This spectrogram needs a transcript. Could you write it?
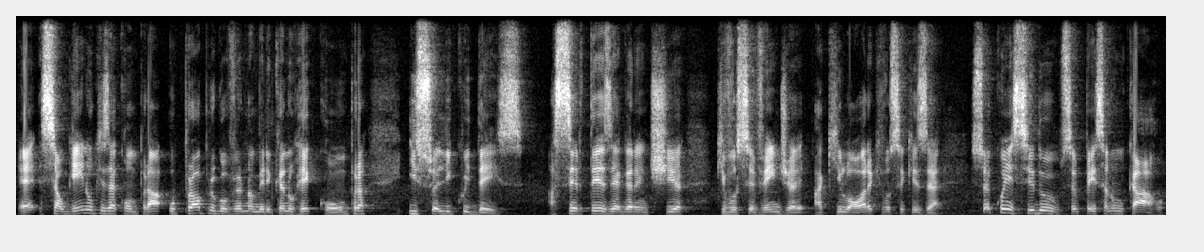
É, se alguém não quiser comprar, o próprio governo americano recompra. Isso é liquidez. A certeza e a garantia que você vende aquilo a hora que você quiser. Isso é conhecido, você pensa num carro.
